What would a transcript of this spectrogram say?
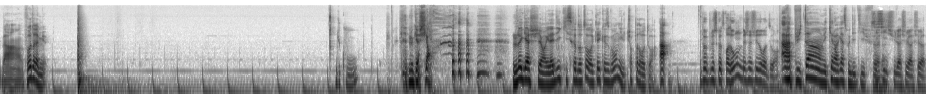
Ben, vaudrait mieux. Du coup, le gars chiant. le gars chiant. Il a dit qu'il serait de retour dans quelques secondes. Il est toujours pas de retour. Ah, peu plus que 3 secondes, mais je suis de retour. ah putain, mais quel orgasme auditif. Si, si, je suis là, je suis là, je suis là.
